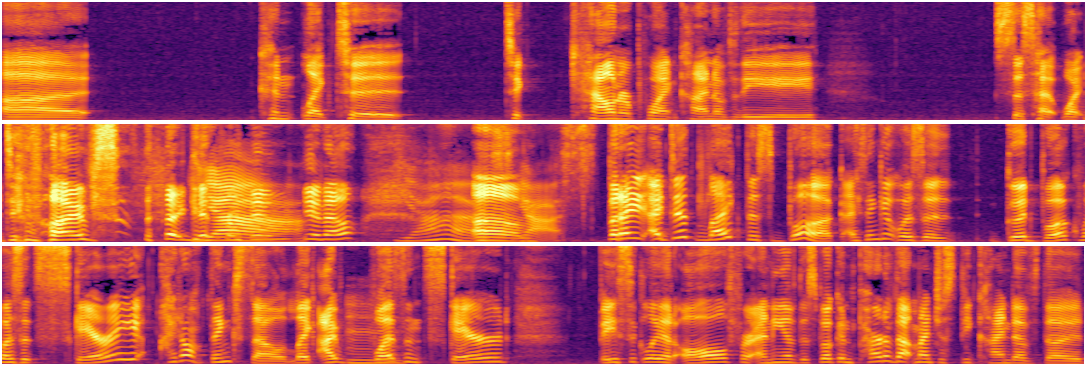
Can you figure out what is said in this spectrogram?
uh, can like to to counterpoint kind of the cishet white dude vibes that I get Yeah. from him, you know? Yes. Um, yes. But I, I did like this book. I think it was a good book. Was it scary? I don't think so. Like I wasn't scared basically at all for any of this book. And part of that might just be kind of the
